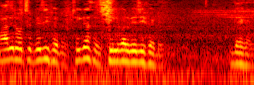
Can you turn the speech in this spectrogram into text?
মাদির হচ্ছে বেজি ফেটে ঠিক আছে? সিলভার বেজি ফেটে। দেখেন।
